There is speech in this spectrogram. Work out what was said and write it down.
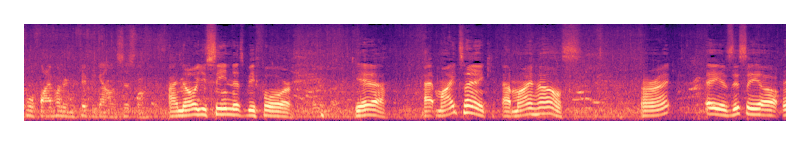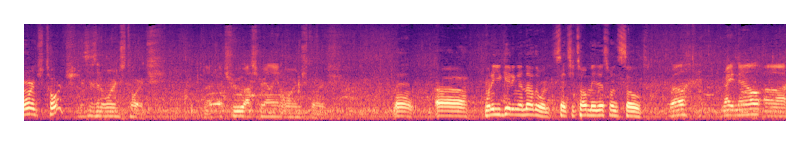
full 550 gallon system. I know you've seen this before. Yeah. At my tank, at my house. All right. Hey, is this a uh, orange torch? This is an orange torch, a, a true Australian orange torch. Man, uh, when are you getting another one? Since you told me this one's sold. Well, right now, uh,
